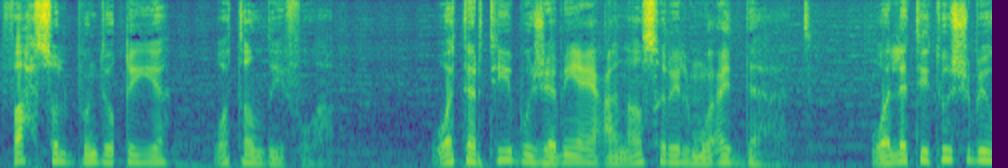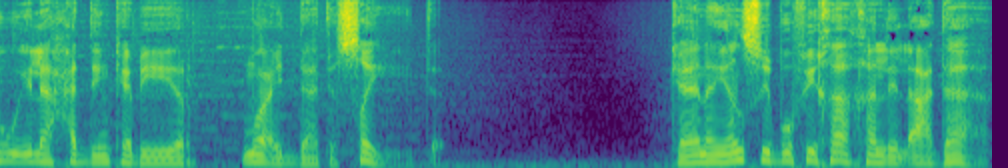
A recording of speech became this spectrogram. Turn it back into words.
فحص البندقية وتنظيفها وترتيب جميع عناصر المعدات والتي تشبه إلى حد كبير معدات الصيد. كان ينصب فخاخا للأعداء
